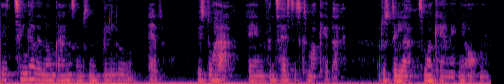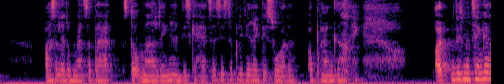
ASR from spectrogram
Jeg tænker det nogle gange som sådan et billede, at hvis du har en fantastisk småkagedej, og du stiller småkagerne ind i ovnen, og så lader du dem altså bare stå meget længere, end de skal have. Til sidst så bliver de rigtig sorte og branket. Ikke? Og hvis man tænker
